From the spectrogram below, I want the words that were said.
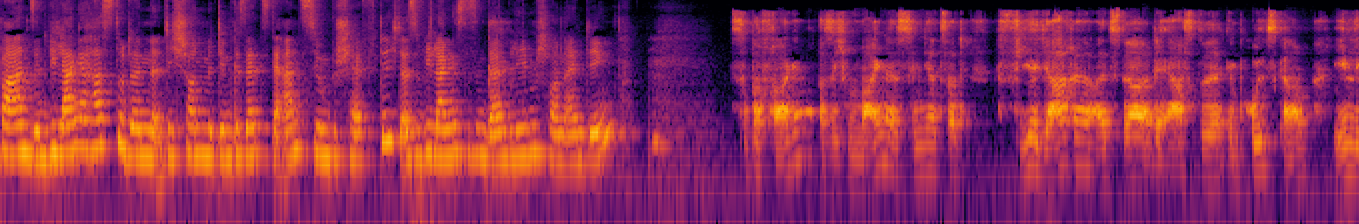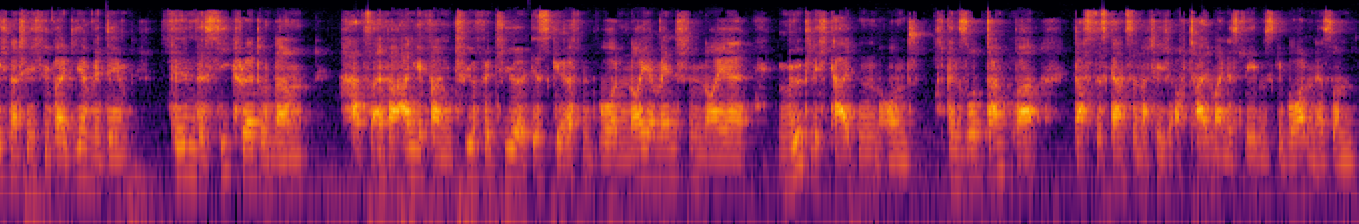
Wahnsinn. Wie lange hast du denn dich schon mit dem Gesetz der Anziehung beschäftigt? Also wie lange ist es in deinem Leben schon ein Ding? Super Frage. Also ich meine, es sind jetzt seit vier Jahre, als da der erste Impuls kam. Ähnlich natürlich wie bei dir mit dem Film The Secret und dann hat es einfach angefangen, Tür für Tür ist geöffnet worden, neue Menschen, neue Möglichkeiten und ich bin so dankbar, dass das Ganze natürlich auch Teil meines Lebens geworden ist und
